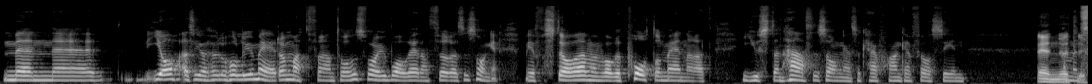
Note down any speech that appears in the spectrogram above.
Men eh, ja, alltså jag håller, håller ju med om att Ferran Torres var ju bra redan förra säsongen. Men jag förstår även vad reportern menar att just den här säsongen så kanske han kan få sin Ännu ja, ett men, lyft,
